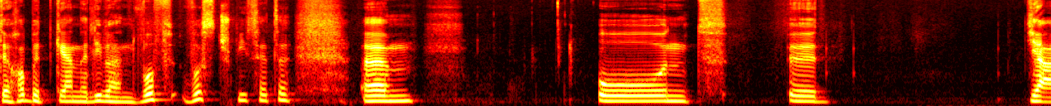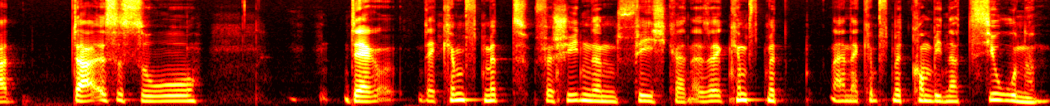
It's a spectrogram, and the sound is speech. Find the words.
der Hobbit gerne lieber einen Wurf, Wurstspieß hätte. Ähm, und äh, ja, da ist es so, der, der kämpft mit verschiedenen Fähigkeiten. Also er kämpft mit, nein, er kämpft mit Kombinationen.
